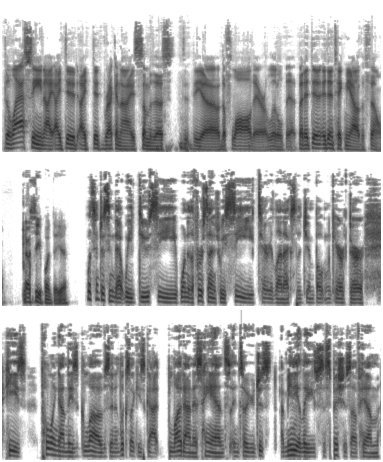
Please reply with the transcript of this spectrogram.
the last scene, I, I, did, I did recognize some of the, the, uh, the flaw there a little bit, but it didn't, it didn't take me out of the film. I see your point there, yeah. What's interesting that we do see one of the first times we see Terry Lennox, the Jim Bouton character, he's pulling on these gloves and it looks like he's got blood on his hands. And so you're just immediately suspicious of him.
